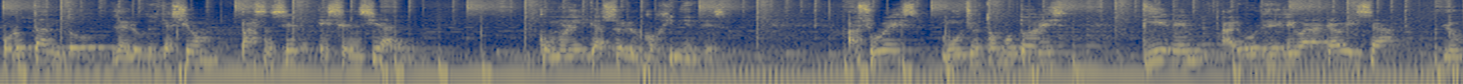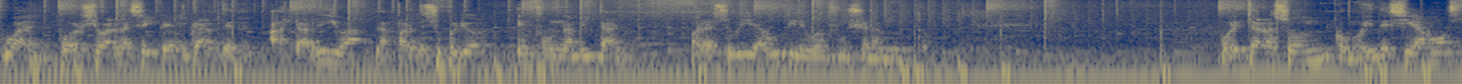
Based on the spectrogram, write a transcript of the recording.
por lo tanto la lubricación pasa a ser esencial, como en el caso de los cojinetes. A su vez, muchos de estos motores tienen árboles de leva a la cabeza, lo cual poder llevar el aceite del cárter hasta arriba, la parte superior, es fundamental para su vida útil y buen funcionamiento. Por esta razón, como bien decíamos,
